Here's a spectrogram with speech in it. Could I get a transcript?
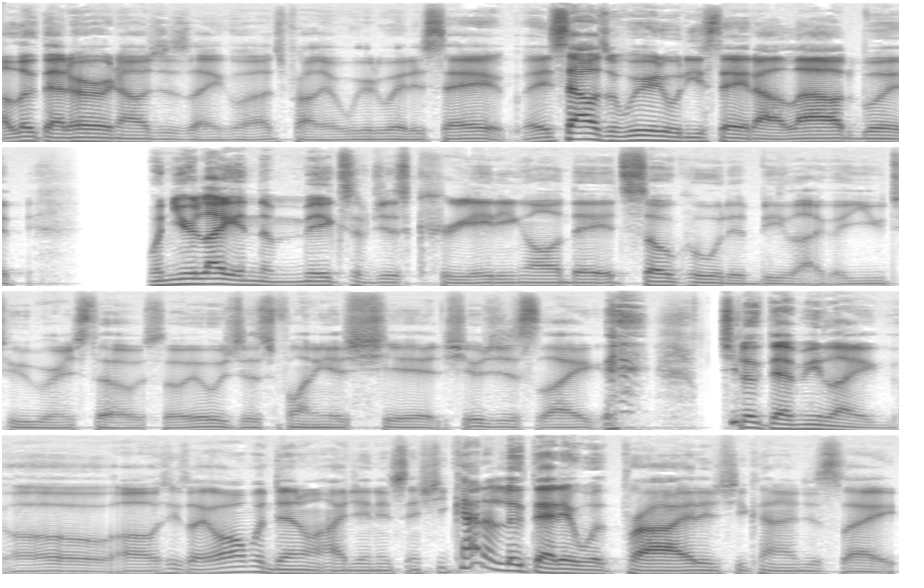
I looked at her and I was just like, well, that's probably a weird way to say it. It sounds weird when you say it out loud, but when you're like in the mix of just creating all day, it's so cool to be like a YouTuber and stuff. So it was just funny as shit. She was just like, she looked at me like, oh, oh, she's like, oh, I'm a dental hygienist, and she kind of looked at it with pride, and she kind of just like,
